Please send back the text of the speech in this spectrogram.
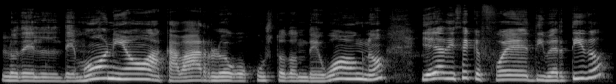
lo del demonio, acabar luego justo donde Wong, ¿no? Y ella dice que fue divertido,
